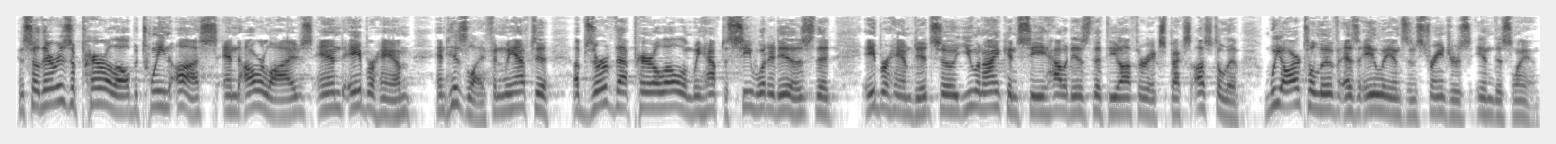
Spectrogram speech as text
And so there is a parallel between us and our lives and Abraham and his life. And we have to observe that parallel and we have to see what it is that Abraham did so you and I can see how it is that the author expects us to live. We are to live as aliens and strangers in this land.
